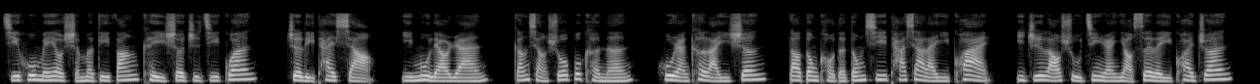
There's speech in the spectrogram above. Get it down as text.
几乎没有什么地方可以设置机关，这里太小，一目了然。刚想说不可能，忽然克啦一声，到洞口的东西塌下来一块，一只老鼠竟然咬碎了一块砖，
